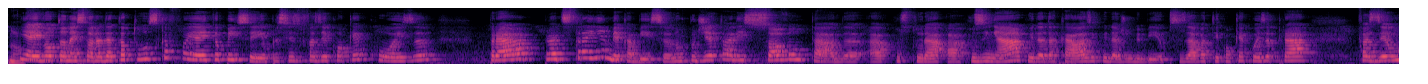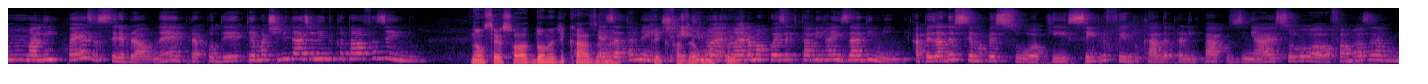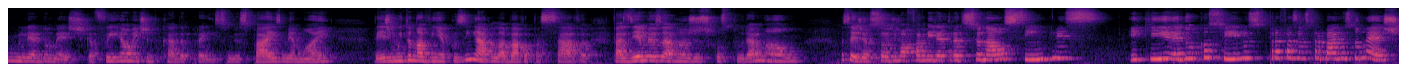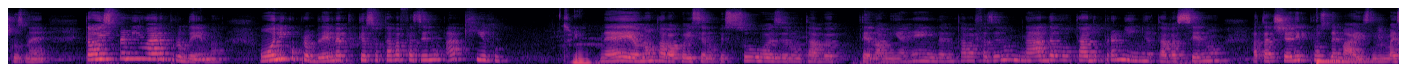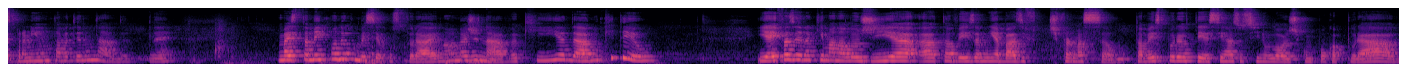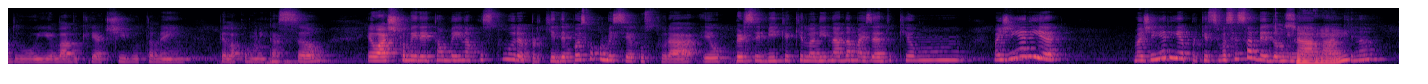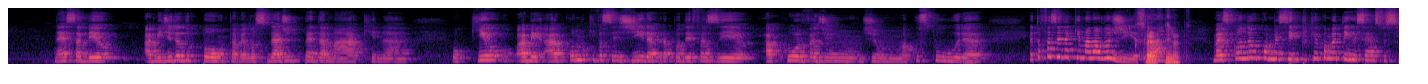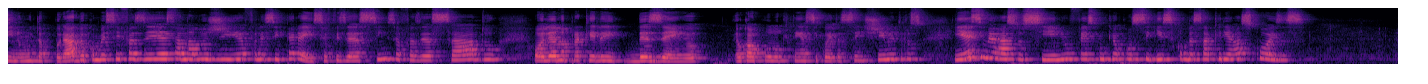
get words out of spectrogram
Não. E aí, voltando à história da Tatusca, foi aí que eu pensei, eu preciso fazer qualquer coisa para distrair a minha cabeça. Eu não podia estar ali só voltada a costurar, a cozinhar, a cuidar da casa e cuidar de um bebê. Eu precisava ter qualquer coisa para fazer uma limpeza cerebral, né? Para poder ter uma atividade além do que eu estava fazendo. Não ser só dona de casa, Exatamente. né? Que fazer e que não, coisa. não era uma coisa que estava enraizada em mim. Apesar de eu ser uma pessoa que sempre fui educada para limpar, cozinhar, eu sou a famosa mulher doméstica. Fui realmente educada para isso. Meus pais, minha mãe, desde muito novinha cozinhava, lavava, passava, fazia meus arranjos de costura à mão. Ou seja, eu sou de uma família tradicional simples e que educa os filhos para fazer os trabalhos domésticos, né? Então isso para mim não era o problema. O único problema é porque eu só estava fazendo aquilo. Sim. Né? Eu não estava conhecendo pessoas, eu não estava tendo a minha renda, eu não estava fazendo nada voltado para mim. Eu estava sendo a Tatiane para os demais, mas para mim eu não estava tendo nada, né? Mas também quando eu comecei a costurar, eu não imaginava que ia dar no que deu. E aí fazendo aqui uma analogia a talvez a minha base de formação, talvez por eu ter esse raciocínio lógico um pouco apurado e o lado criativo também pela comunicação, eu acho que eu me dei tão bem na costura, porque depois que eu comecei a costurar, eu percebi que aquilo ali nada mais é do que um, uma engenharia. Uma engenharia, porque se você saber dominar Sim. a máquina, né, saber a medida do ponto, a velocidade do pé da máquina, o que a, a, como que você gira para poder fazer a curva de, um, de uma costura. Eu tô fazendo aqui uma analogia, certo, tá? Certo. Mas quando eu comecei, porque como eu tenho esse raciocínio muito apurado, eu comecei a fazer essa analogia, falei assim, peraí, se eu fizer assim, se eu fazer assado, olhando para aquele desenho, eu calculo que tenha 50 centímetros. E esse meu raciocínio fez com que eu conseguisse começar a criar as coisas.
